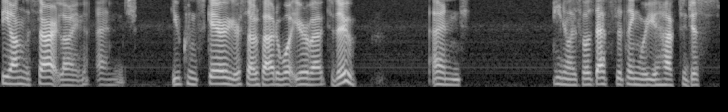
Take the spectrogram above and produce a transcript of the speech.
be on the start line and you can scare yourself out of what you're about to do. And, you know, I suppose that's the thing where you have to just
